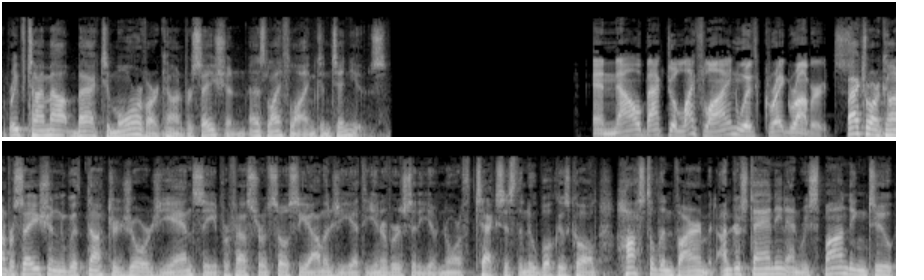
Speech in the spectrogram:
A brief time out, back to more of our conversation as Lifeline continues. And now back to Lifeline with Craig Roberts. Back to our conversation with Dr. George Yancey, professor of sociology at the University of North Texas. The new book is called Hostile Environment Understanding and Responding to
